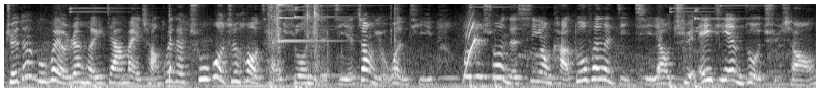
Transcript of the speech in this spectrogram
绝对不会有任何一家卖场会在出货之后才说你的结账有问题，或是说你的信用卡多分了几期要去 ATM 做取消。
